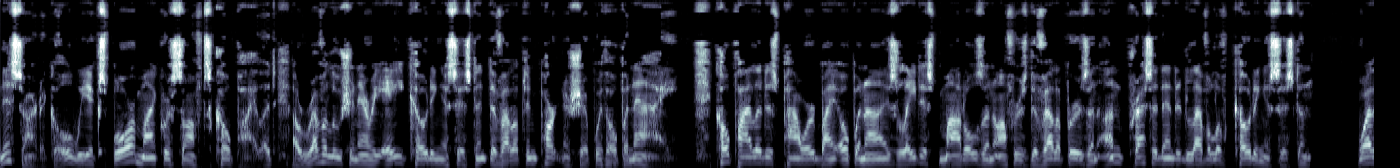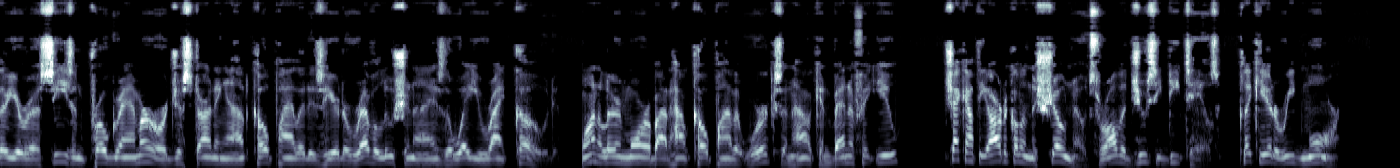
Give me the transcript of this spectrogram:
In this article, we explore Microsoft's Copilot, a revolutionary AI coding assistant developed in partnership with OpenAI. Copilot is powered by OpenAI's latest models and offers developers an unprecedented level of coding assistance. Whether you're a seasoned programmer or just starting out, Copilot is here to revolutionize the way you write code. Want to learn more about how Copilot works and how it can benefit you? Check out the article in the show notes for all the juicy details. Click here to read more.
